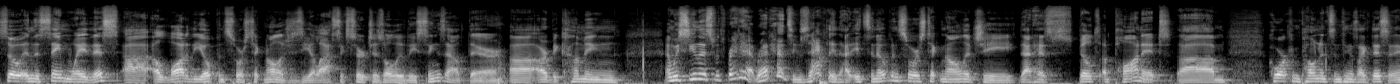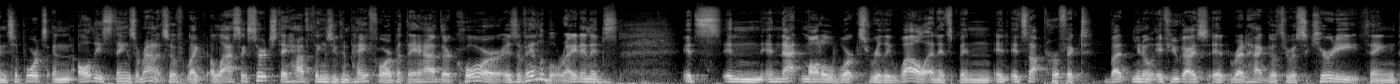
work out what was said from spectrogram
so in the same way, this uh, a lot of the open source technologies, the Elasticsearches, all of these things out there uh, are becoming. And we've seen this with Red Hat. Red Hat's exactly that. It's an open source technology that has built upon it um, core components and things like this, and supports and all these things around it. So, like Elasticsearch, they have things you can pay for, but they have their core is available, right? And it's it's in in that model works really well and it's been it, it's not perfect but you know if you guys at red hat go through a security thing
